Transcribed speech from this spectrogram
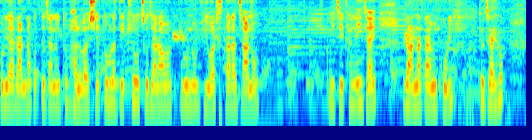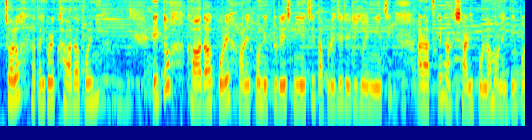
করি। আর রান্না করতে জানোই তো ভালোবাসি। আর তোমরা দেখেওছো যারা আমার পুরনো ভিউয়ার্স তারা জানো আমি যেখানেই যাই, রান্নাটা আমি করি। তো যাই হোক, চলো তাড়াতাড়ি করে খাওয়া দাওয়া করে নিই এই তো খাওয়া দাওয়া করে অনেকক্ষণ একটু রেস্ট নিয়েছি, তারপরে যে রেডি হয়ে নিয়েছি। আর আজকে না শাড়ি পরলাম অনেক দিন পর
